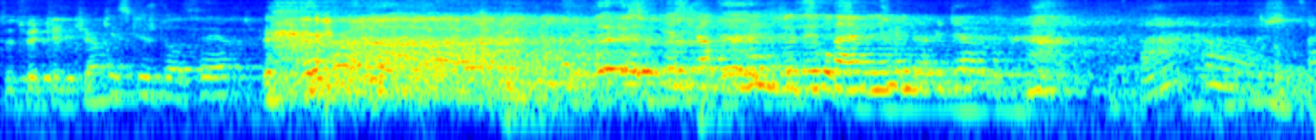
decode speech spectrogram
Tu tuer quelqu'un? Qu'est-ce que je dois faire? Quel personnage de dessin animé Ah, je sais pas.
